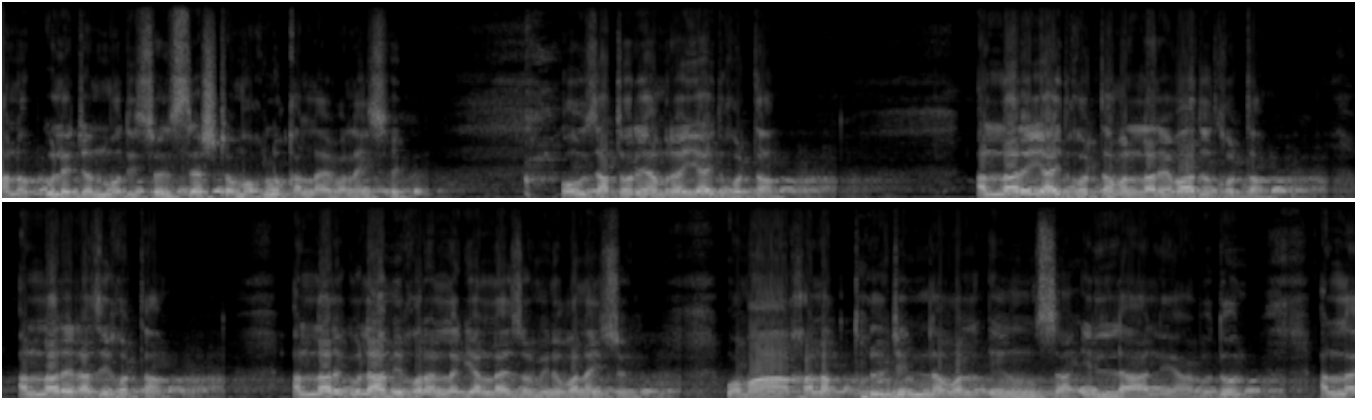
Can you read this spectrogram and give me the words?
মানব কুলে জন্ম দিচ্ছেন, শ্রেষ্ঠ মখলুক আল্লাহ বানাইছে। ও জাতরে আমরা ইয়াদ করতাম। আল্লাহরে ইয়াদ করতাম, আল্লাহর এবাদত করতাম। আল্লাহরে রাজি করতাম। আল্লাহর গোলামি করার লাগে আল্লাহ জমিনও বানাইছে ওমা খালাকুল জিন্না ওয়াল ইনসা ইল্লা লিয়াবুদুন। আল্লাহ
